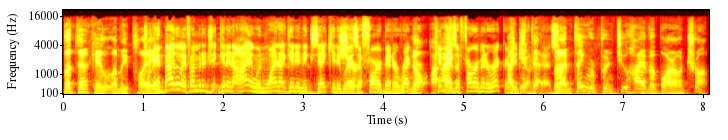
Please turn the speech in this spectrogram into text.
but then okay, let me play. And by the way, if I'm going to get an Iowan, why not get an executive who has a far better record? No, Kim I- has a far better record I than get Joni that, does. but I'm thinking we're putting too high of a bar on Trump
